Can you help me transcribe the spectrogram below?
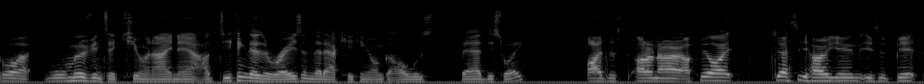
Well, we'll move into Q and A now. Do you think there's a reason that our kicking on goal was bad this week? I just, I don't know. I feel like Jesse Hogan is a bit,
